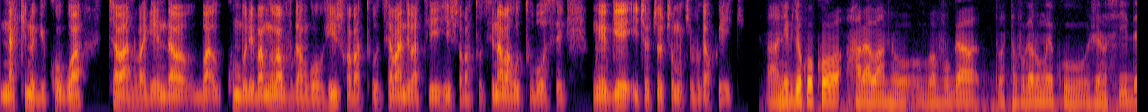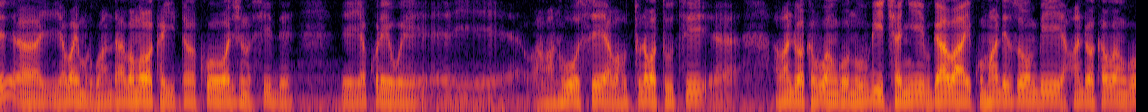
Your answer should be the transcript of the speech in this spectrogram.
na kino gikorwa cy'abantu bagenda kumbure bamwe bavuga ngo hishwe abatutsi abandi bati hishwe abatutsi n'abahutu bose. Mwebwe icyo cyo mukivuga ku iki ni byo koko hari abantu bavuga batavuga rumwe ku jenoside yabaye mu rwanda bamwe bakayita ko ari jenoside yakorewe abantu bose abahutu n'abatutsi abandi bakavuga ngo ni ubwicanyi bwabaye ku mpande zombi abandi bakavuga ngo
